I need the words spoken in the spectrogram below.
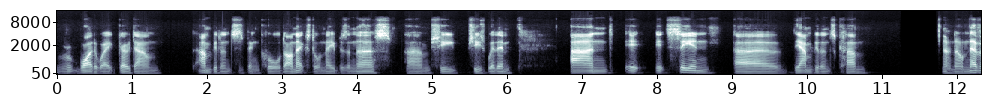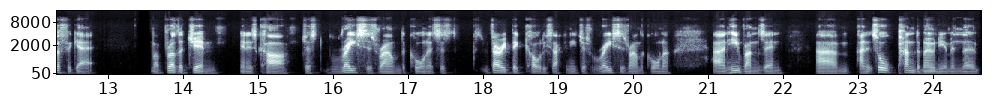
wide awake. Go down. Ambulance has been called. Our next door neighbour's a nurse. Um, she she's with him, and it it's seeing uh, the ambulance come, and I'll never forget my brother Jim in his car just races round the corner. It's just very big cul-de-sac, and he just races round the corner, and he runs in, um, and it's all pandemonium in the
